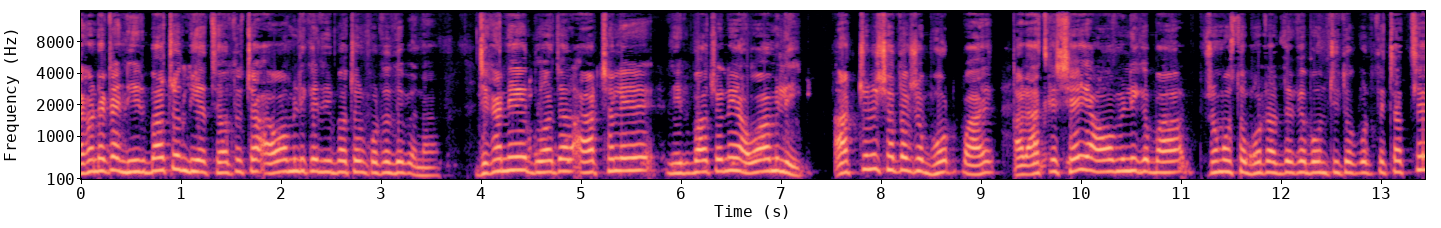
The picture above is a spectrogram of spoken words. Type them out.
এখন একটা নির্বাচন দিয়েছে, অথচ আওয়ামী লীগের নির্বাচন করতে দেবে না। যেখানে দু হাজার আট সালে নির্বাচনে আওয়ামী লীগ আটচল্লিশ শতাংশ ভোট পায়, আর আজকে সেই আওয়ামী লীগ বা সমস্ত ভোটারদেরকে বঞ্চিত করতে চাচ্ছে,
